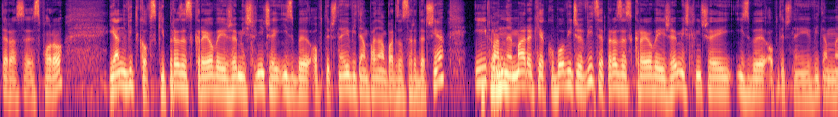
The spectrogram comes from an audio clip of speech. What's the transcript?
teraz sporo. Jan Witkowski, prezes Krajowej Rzemieślniczej Izby Optycznej. Witam pana bardzo serdecznie. I pan Marek Jakubowicz, wiceprezes Krajowej Rzemieślniczej Izby Optycznej. Witam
